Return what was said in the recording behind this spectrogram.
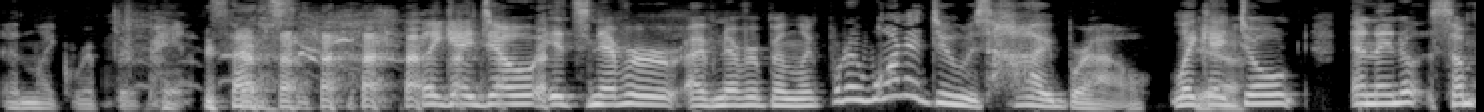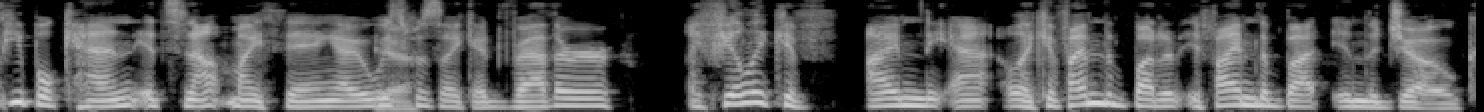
and like rip their pants. That's like I don't. It's never. I've never been like what I want to do is highbrow. Like I don't. And I know some people can. It's not my thing. I always Yeah. was like, I'd rather. I feel like if I'm the like if I'm the butt of, if I'm the butt in the joke,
